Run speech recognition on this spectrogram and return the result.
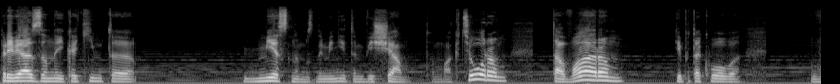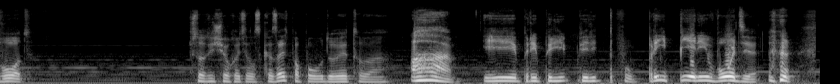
привязанный к каким-то местным знаменитым вещам, там, актерам, товарам, типа такого. Вот. Что-то еще хотел сказать по поводу этого. А, и при, при, при, фу, при переводе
